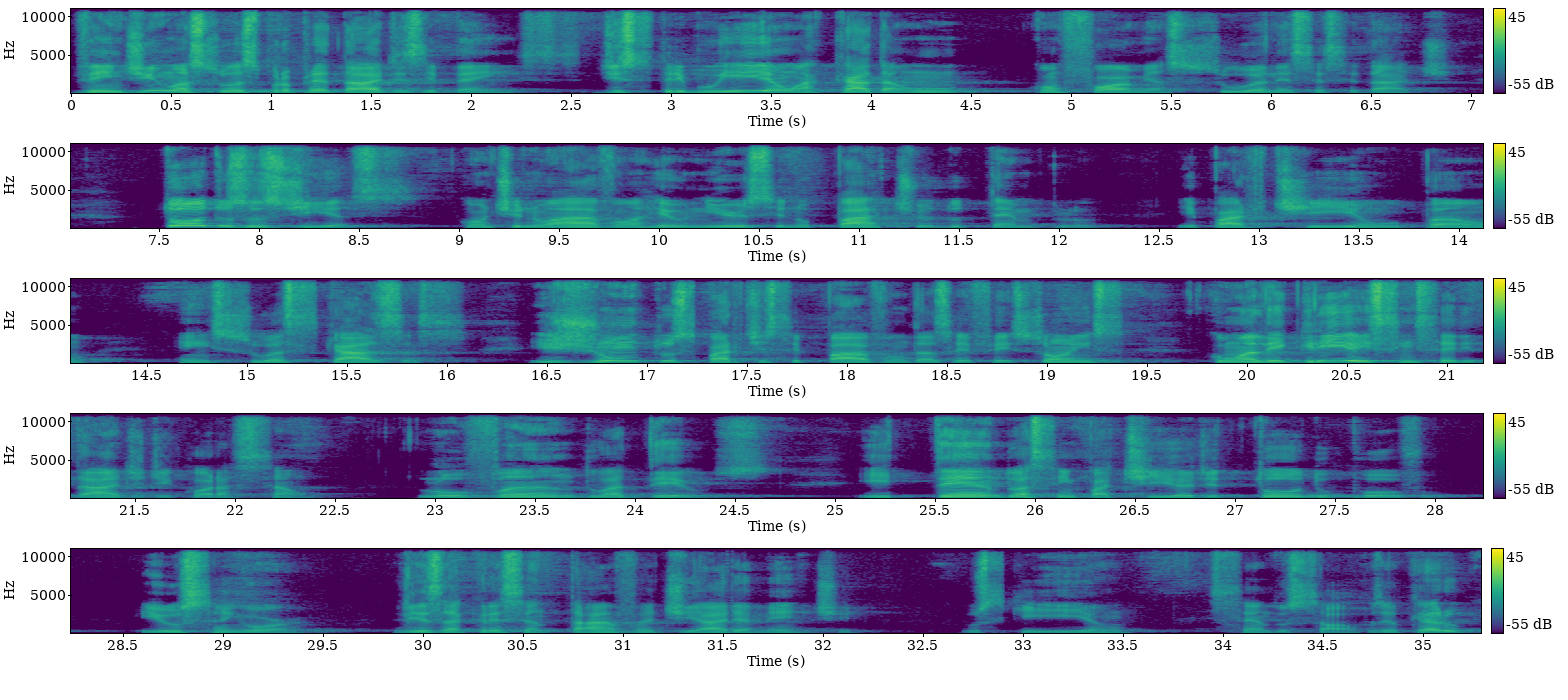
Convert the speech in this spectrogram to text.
Vendiam as suas propriedades e bens distribuíam a cada um conforme a sua necessidade. Todos os dias continuavam a reunir-se no pátio do templo e partiam o pão em suas casas, e juntos participavam das refeições com alegria e sinceridade de coração, louvando a Deus e tendo a simpatia de todo o povo. E o Senhor lhes acrescentava diariamente os que iam sendo salvos. Eu quero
